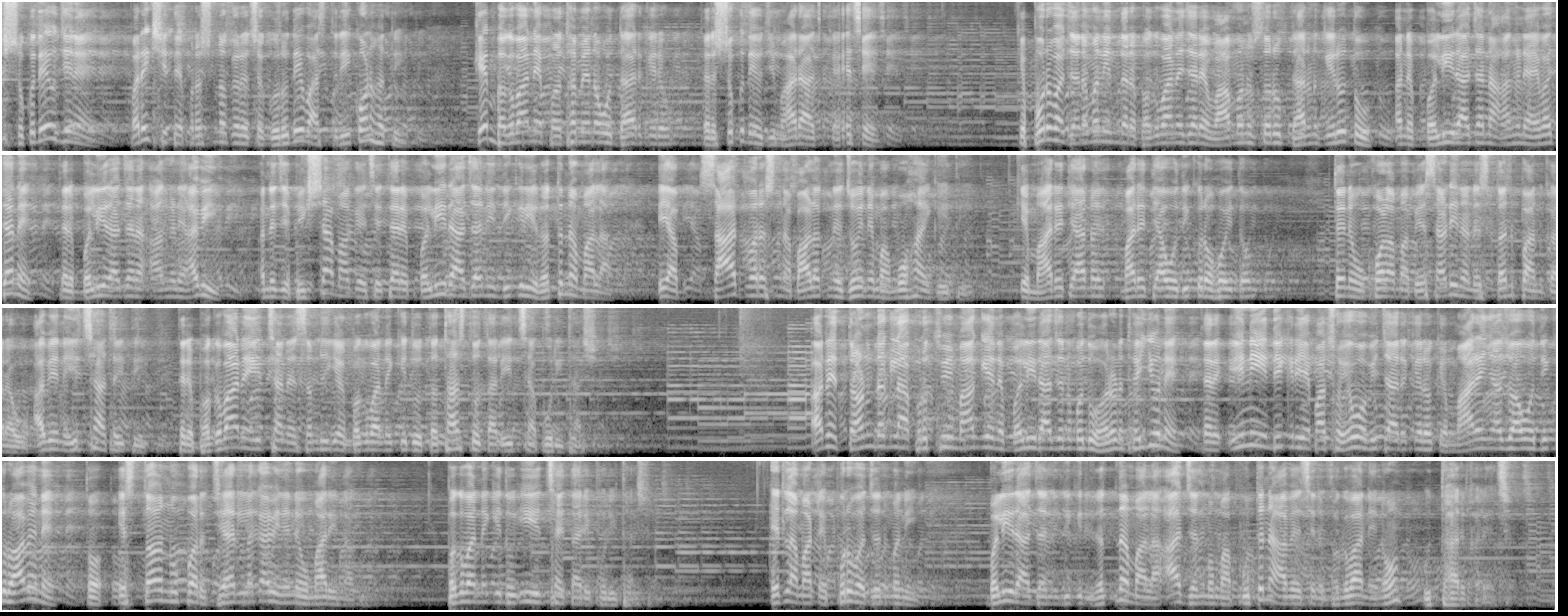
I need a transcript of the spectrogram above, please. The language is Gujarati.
સુખદેવજીને પરીક્ષિતે પ્રશ્ન કર્યો છે, ગુરુદેવ, આ સ્ત્રી કોણ હતી? કેમ ભગવાને પ્રથમ એનો ઉદ્ધાર કર્યો? ત્યારે સુખદેવજી મહારાજ કહે છે કે પૂર્વ જન્મની અંદર ભગવાને જ્યારે વામન સ્વરૂપ ધારણ કર્યું હતું અને બલિ રાજાના આંગણે આવ્યા હતા ને, ત્યારે બલિ રાજાના આંગણે આવી અને જે ભિક્ષા માગે છે, ત્યારે બલિ રાજાની દીકરી રત્નમાલા એ આ સાત વર્ષના બાળકને જોઈને એમાં મોહાઈ ગઈ હતી કે મારે ત્યાં મારે ત્યાં આવો દીકરો હોય તો? તેને હું ખોળામાં બેસાડીને અને સ્તનપાન કરાવું. આવી એની ઈચ્છા થઈ હતી. ત્યારે ભગવાને ઈચ્છાને સમજી ગયા. ભગવાને કીધું, તથાસ્તુ, તારી ઈચ્છા પૂરી થશે. અને ત્રણ ડગલા પૃથ્વી માગી અને બલિરાજાનું બધું હરણ થઈ ગયું ને, ત્યારે એની દીકરીએ પાછો એવો વિચાર કર્યો કે મારે અહીંયા જો આવો દીકરો આવે ને, તો એ સ્તન ઉપર ઝેર લગાવીને એને હું મારી નાખું. ભગવાને કીધું એ ઈચ્છા તારી પૂરી થશે. એટલા માટે પૂર્વ જન્મની બલિરાજાની દીકરી રત્નમાલા આ જન્મમાં પૂતના આવે છે અને ભગવાન એનો ઉદ્ધાર કરે છે.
